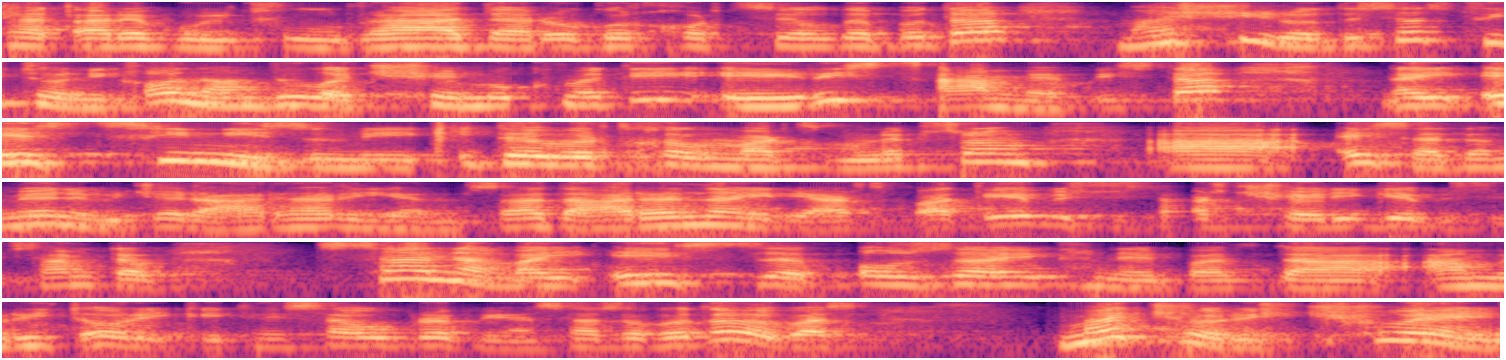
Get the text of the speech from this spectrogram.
ჩატარებული თუ რა და როგორ ხორციელდებოდა, მაშინ როდესაც თვითონ იყო ნამდვილად შემოქმედი ერის წამების და აი ეს ცინიზმი კიდევ ერთხელ მარწმუნებს, რომ ეს ადამიანები ჯერ არ არიან მზად არანაირი არც პატიებისთვის, არც შერიგებისთვის, ამიტომ სანამ აი ეს პოზა ექნებათ და ამ რიტორიკით ესაუბრებიან საზოგადოებას, მათ შორის ჩვენ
